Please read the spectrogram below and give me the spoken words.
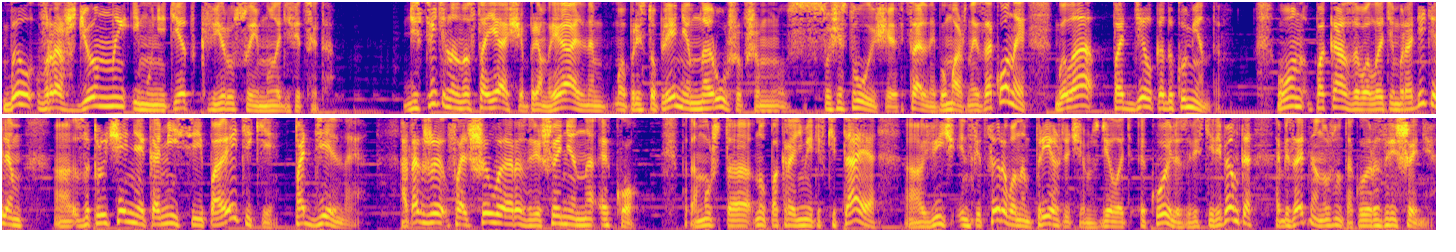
был врожденный иммунитет к вирусу иммунодефицита. Действительно настоящим, прям реальным э, преступлением, нарушившим существующие официальные бумажные законы, была подделка документов – Он показывал этим родителям э, заключение комиссии по этике поддельное, а также фальшивое разрешение на ЭКО. Потому что, ну, по крайней мере, в Китае э, ВИЧ-инфицированным, прежде чем сделать ЭКО или завести ребенка, обязательно нужно такое разрешение.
